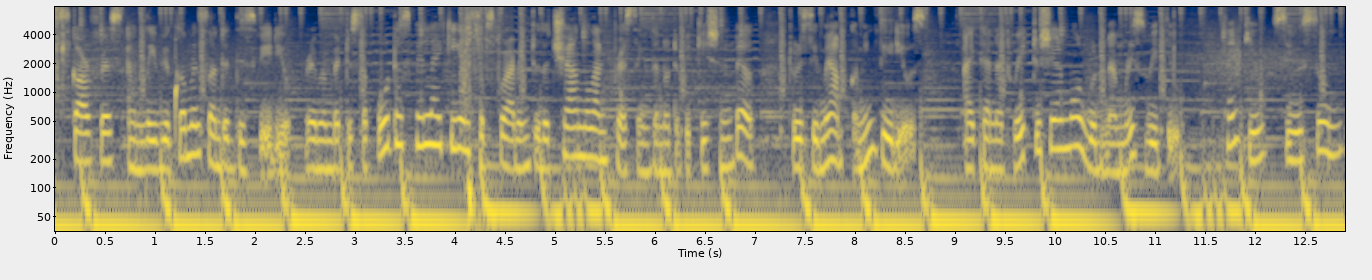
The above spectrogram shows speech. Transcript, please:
Scarface and leave your comments under this video. Remember to support us by liking and subscribing to the channel and pressing the notification bell to receive my upcoming videos. I cannot wait to share more good memories with you. Thank you. See you soon.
